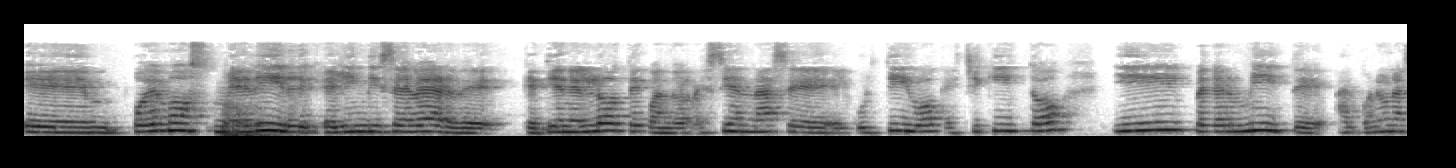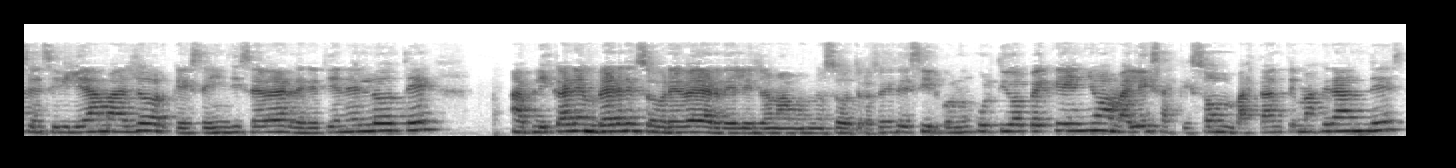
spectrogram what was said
eh, podemos medir el índice verde que tiene el lote cuando recién nace el cultivo, que es chiquito, y permite, al poner una sensibilidad mayor que ese índice verde que tiene el lote, aplicar en verde sobre verde, le llamamos nosotros, es decir, con un cultivo pequeño a malezas que son bastante más grandes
